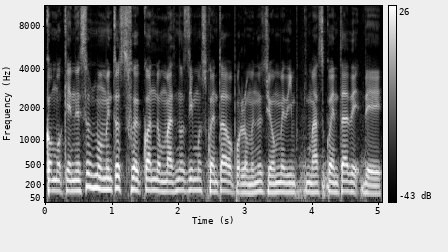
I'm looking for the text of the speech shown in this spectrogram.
como que en esos momentos fue cuando más nos dimos cuenta, o por lo menos yo me di más cuenta de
